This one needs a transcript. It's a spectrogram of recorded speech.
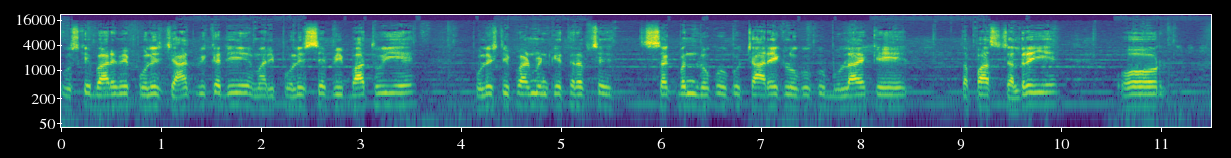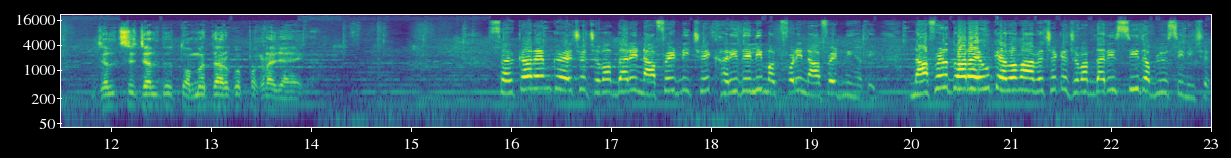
उसके बारे में पुलिस जाँच भी कर रही है। हमारी पुलिस से भी बात हुई है। पुलिस डिपार्टमेंट की तरफ़ से शकबंद लोगों को, चार एक लोगों को बुला के तपास चल रही है और जल्द से जल्द तोहमतदार को पकड़ा जाएगा। સરકાર એમ કહે છે, જવાબદારી નાફેડની છે, ખરીદેલી મગફળી નાફેડની હતી. નાફેડ દ્વારા એવું કહેવામાં આવે છે કે જવાબદારી સીડબ્લ્યુસીની છે.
